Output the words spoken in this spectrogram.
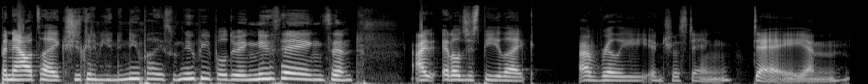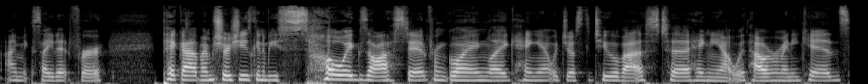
But now it's like she's gonna be in a new place with new people doing new things and I it'll just be like a really interesting day and I'm excited for pickup. I'm sure she's going to be so exhausted from going like hanging out with just the two of us to hanging out with however many kids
